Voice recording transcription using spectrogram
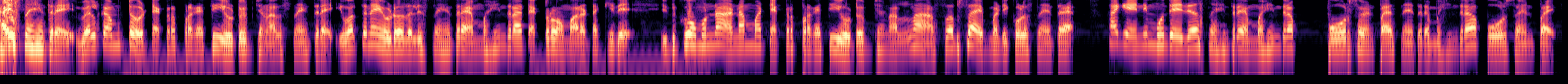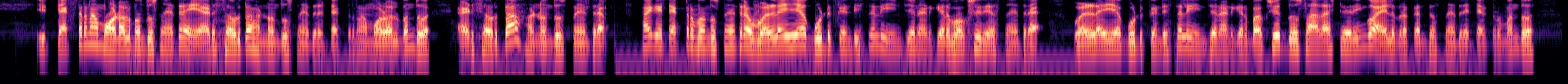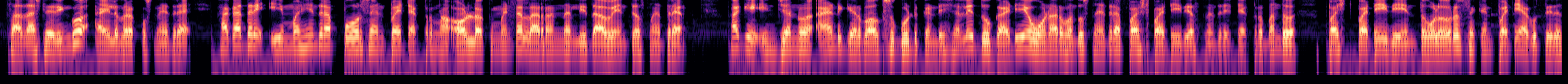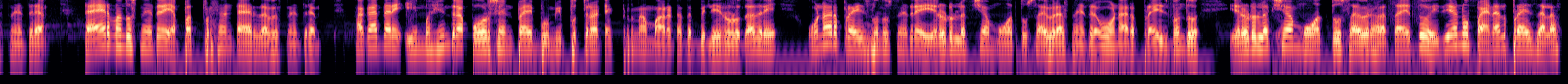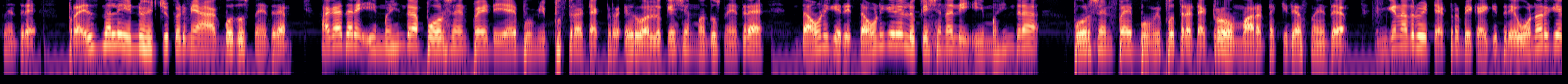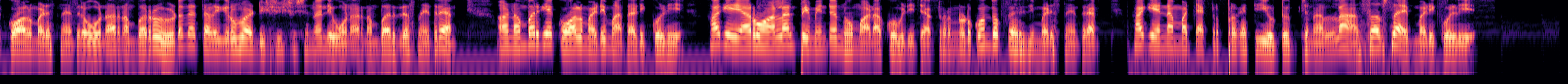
Hi ಸ್ನೇಹಿತರೆ. Welcome to tractor Pragati YouTube channel ಸ್ನೇಹಿತರೆ. ಇವತ್ತಿನ ವಿಡಿಯೋದಲ್ಲಿ, ಸ್ನೇಹಿತರೆ, ಮಹೀಂದ್ರಾ ಟ್ರ್ಯಾಕ್ಟರ್ ಮಾರಾಟಕ್ಕಿದೆ. ಇದಕ್ಕೂ ಮುನ್ನ ನಮ್ಮ ಟ್ರ್ಯಾಕ್ಟರ್ ಪ್ರಗತಿ ಯೂಟ್ಯೂಬ್ ಚಾನಲ್ನ ಸಬ್ಸ್ಕ್ರೈಬ್ ಮಾಡಿಕೊಳ್ಳಿ, ಸ್ನೇಹಿತರೆ. ಹಾಗೆ ನಿಮ್ಮ ಮುಂದೆ ಇದೆ, ಸ್ನೇಹಿತರೆ, ಮಹೀಂದ್ರಾ ಫೋರ್ ಸೆವೆನ್ ಫೈವ್ ಸ್ನೇಹಿತರೆ. ಮಹೀಂದ್ರಾ ಫೋರ್ ಸೆವೆನ್ ಫೈವ್ ಈ ಟ್ಯಾಕ್ಟರ್ನ ಮಾಡೆಲ್ ಬಂದು, ಸ್ನೇಹಿತರೆ, ಎರಡು ಸಾವಿರದ ಹನ್ನೊಂದು, ಸ್ನೇಹಿತರೆ. ಟ್ರ್ಯಾಕ್ಟರ್ನ ಮಾಡೆಲ್ ಬಂದು ಎರಡು ಸಾವಿರದ ಹನ್ನೊಂದು, ಸ್ನೇಹಿತರೆ. ಹಾಗೆ ಟ್ರ್ಯಾಕ್ಟರ್ ಬಂದು, ಸ್ನೇಹಿತರೆ, ಒಳ್ಳೆಯ ಗುಡ್ ಕಂಡೀಷನಲ್ಲಿ ಇಂಜಿನ್ ಆ್ಯಂಡ್ ಗೇರ್ ಬಾಕ್ಸ್ ಇದೆ, ಸ್ನೇಹಿತರೆ. ಒಳ್ಳೆಯ ಗುಡ್ ಕಂಡೀಷನಲ್ಲಿ ಇಂಜಿನ್ ಆ್ಯಂಡ್ ಗೇರ್ ಬಾಕ್ಸ್ ಇದ್ದು ಸಾದಾ ಸ್ಟೇರಿಂಗು ಆಯಿಲ್ ಬ್ರೇಕ್ ಅಂತ ಸ್ನೇಹಿತರೆ ಟ್ರ್ಯಾಕ್ಟರ್ ಬಂದು ಸಾದಾ ಸ್ಟೇರಿಂಗು ಆಯಿಲ್ ಬ್ರೇಕು ಸ್ನೇಹಿತರೆ. ಹಾಗಾದರೆ ಈ ಮಹೀಂದ್ರ ಫೋರ್ ಸೆವೆನ್ ಫೈವ್ ಟ್ರ್ಯಾಕ್ಟರ್ನ ಆಲ್ ಡಾಕ್ಯುಮೆಂಟ್ ಎಲ್ಲ ರನ್ನಲ್ಲಿ ಅಂತ ಸ್ನೇಹಿತರೆ. ಹಾಗೆ engine and gear box good condition ಅಲ್ಲಿ ಇದ್ದು ಗಾಡಿಯ ಓನರ್ ಬಂದು ಸ್ನೇಹಿತರೆ ಫಸ್ಟ್ ಪಾರ್ಟಿ ಇದೆ ಸ್ನೇಹಿತರೆ ಟ್ರ್ಯಾಕ್ಟರ್ ಬಂದು ಫಸ್ಟ್ ಪಾರ್ಟಿ ಇದೆ. ಏನು ತಗೊಳ್ಳೋರು ಸೆಕೆಂಡ್ ಪಾರ್ಟಿ ಆಗುತ್ತಿದೆ ಸ್ನೇಹಿತರೆ. ಟೈರ್ ಬಂದು ಸ್ನೇಹಿತರೆ, ಎಪ್ಪತ್ತು ಪರ್ಸೆಂಟ್ ಟೈರ್ ಇದಾವೆ ಸ್ನೇಹಿತರೆ. ಹಾಗಾದರೆ ಈ Mahindra four seven five Bhumiputra ಟ್ರ್ಯಾಕ್ಟರ್ನ ಮಾರಾಟದ ಬೆಲೆ ನೋಡೋದಾದ್ರೆ ಓನರ್ ಪ್ರೈಸ್ ಬಂದು ಸ್ನೇಹಿತರೆ ಎರಡು ಲಕ್ಷ ಮೂವತ್ತು ಸಾವಿರ ಸ್ನೇಹಿತರೆ. ಓನರ್ ಪ್ರೈಸ್ ಬಂದು ಎರಡು ಲಕ್ಷ ಮೂವತ್ತು ಸಾವಿರ ಹೇಳ್ತಾ ಇದ್ದು, ಇದೇನು ಫೈನಲ್ ಪ್ರೈಸ್ ಅಲ್ಲ ಸ್ನೇಹಿತರೆ. ಪ್ರೈಸ್ನಲ್ಲಿ ಇನ್ನೂ ಹೆಚ್ಚು ಕಡಿಮೆ ಆಗ್ಬೋದು ಸ್ನೇಹಿತರೆ. ಹಾಗಾದರೆ ಈ Mahindra four seven five D I Bhoomiputra tractor ಇರುವ ಲೊಕೇಶನ್ ಬಂದು ಸ್ನೇಹಿತರೆ, ದಾವಣಗೆರೆ. ದಾವಣಗೆರೆ ಲೊಕೇಶನಲ್ಲಿ ಈ Mahindra four seven five Bhoomiputra tractor ಮಾರಾಟಕ್ಕಿದೆ ಸ್ನೇಹಿತರೆ. ನಿಮ್ಗೇನಾದರೂ ಈ ಟ್ರ್ಯಾಕ್ಟರ್ ಬೇಕಾಗಿದ್ದರೆ ಓನರ್ಗೆ ಕಾಲ್ ಮಾಡಿ ಸ್ನೇಹಿತರೆ. ಓನರ್ ನಂಬರು ತಳಗಿರುವ ಡಿಸ್ಟ್ರಿಬ್ಯೂಷನ್ ಅಲ್ಲಿ ಓನರ್ ನಂಬರ್ ಇದೆ ಸ್ನೇಹಿತರೆ. ಆ ನಂಬರ್ಗೆ ಕಾಲ್ ಮಾಡಿ ಮಾತಾಡಿಕೊಳ್ಳಿ. ಹಾಗೆ ಯಾರು ಆನ್ಲೈನ್ ಪೇಮೆಂಟನ್ನು ಮಾಡೋಕೆ ಹೋಗ್ಬಿಡಿ. ಟ್ರ್ಯಾಕ್ಟರ್ ನೋಡ್ಕೊಂಡು ಖರೀದಿ ಮಾಡಿ ಸ್ನೇಹಿತರೆ. ಹಾಗೆ ನಮ್ಮ ಟ್ರ್ಯಾಕ್ಟರ್ ಪ್ರಗತಿ ಯೂಟ್ಯೂಬ್ ಚಾನಲ್ನ ಸಬ್ಸ್ಕ್ರೈಬ್ ಮಾಡಿಕೊಳ್ಳಿ.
